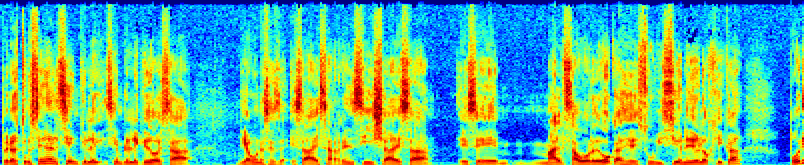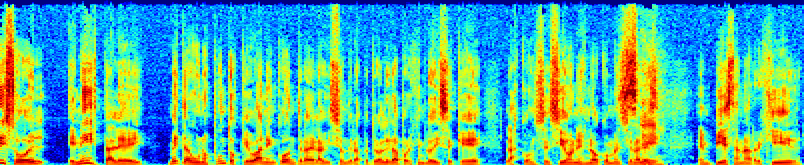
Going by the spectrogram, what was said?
pero a Sturzenegger siempre le, siempre le quedó esa, digamos, esa, esa, rencilla, esa, ese mal sabor de boca desde su visión ideológica. Por eso él, en esta ley, mete algunos puntos que van en contra de la visión de las petroleras. Por ejemplo, dice que las concesiones no convencionales empiezan a regir.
